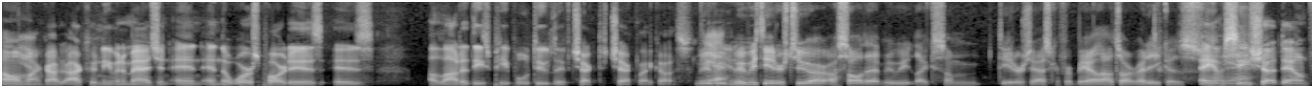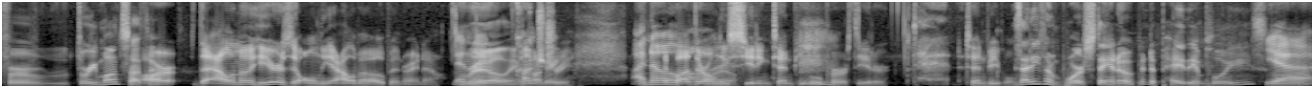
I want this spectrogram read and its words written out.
Oh Yeah. my god, I couldn't even imagine. And and the worst part is is a lot of these people do live check to check like us. Movie Yeah. You movie theaters too. I, I saw that movie. Like some theaters asking for bailouts already because AMC yeah. shut down for three months. I think. our the Alamo here is the only Alamo open right now. In Really? the country. country. I know. but they're um, only Real. seating ten people per theater. Ten. Ten people. is that even worth staying open to pay the employees? Mm. Yeah.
